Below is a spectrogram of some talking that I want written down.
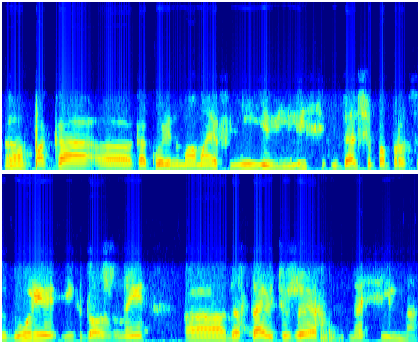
пока э, Кокорин и Мамаев не явились, и дальше по процедуре их должны э, доставить уже насильно.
